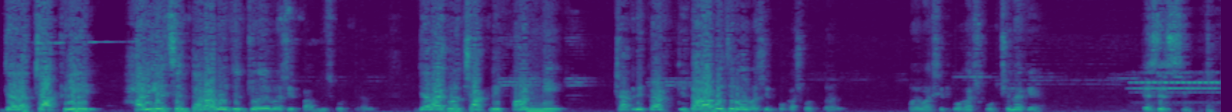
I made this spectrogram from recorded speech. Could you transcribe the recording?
যারা চাকরি হারিয়েছেন, তারা বলছেন ওএমআর শিট পাবলিশ করতে হবে। যারা এখনও চাকরি পাননি, চাকরি প্রার্থী, তারা বলছেন ওএমআর শিট প্রকাশ করতে হবে। ওএমআর শিট প্রকাশ করছে না কে? exercício.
